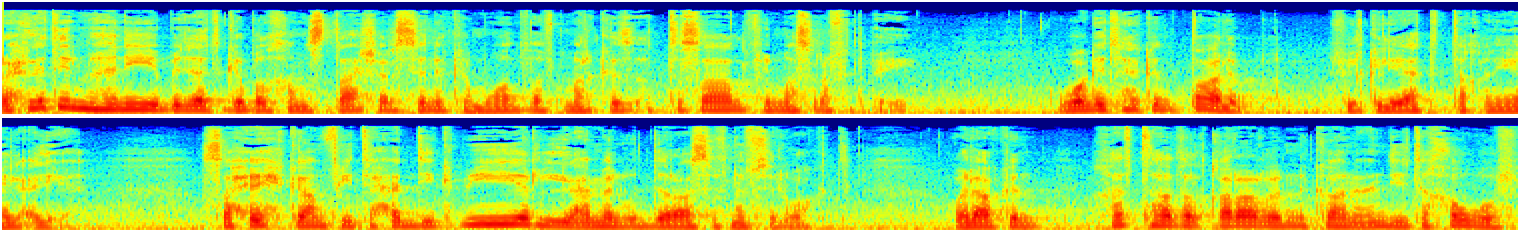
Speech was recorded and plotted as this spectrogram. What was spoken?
رحلتي المهنية بدأت قبل 15 سنة كموظف مركز اتصال في مصرف دبي. وقتها كنت طالب في الكليات التقنية العليا. صحيح كان في تحدي كبير للعمل والدراسة في نفس الوقت ولكن أخذت هذا القرار لأن كان عندي تخوف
